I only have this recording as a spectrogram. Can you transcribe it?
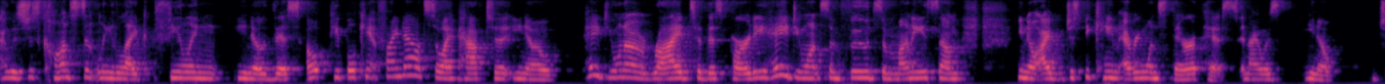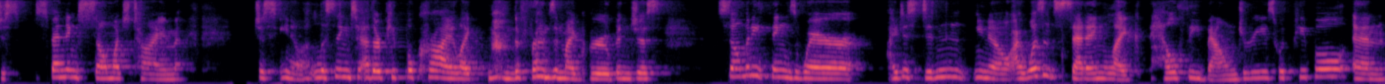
i was just constantly like feeling you know this oh people can't find out so i have to you know hey do you want to ride to this party? Hey do you want some food some money some you know, I just became everyone's therapist and I was, you know, just spending so much time just, you know, listening to other people cry, like the friends in my group, and just so many things where I just didn't, you know, I wasn't setting like healthy boundaries with people. And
